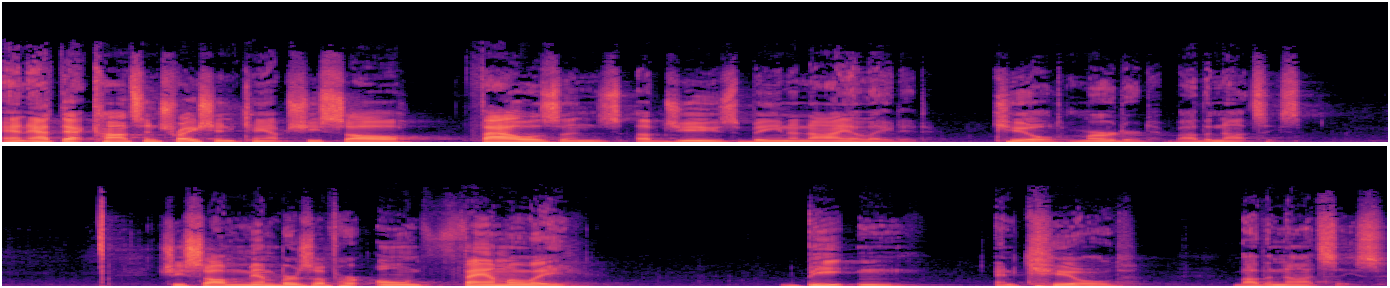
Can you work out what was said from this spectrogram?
And at that concentration camp, she saw thousands of Jews being annihilated, killed, murdered by the Nazis. She saw members of her own family beaten and killed by the Nazis.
